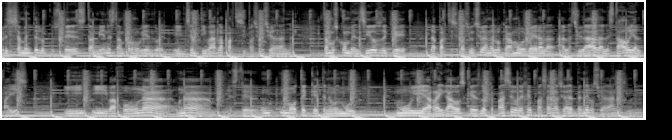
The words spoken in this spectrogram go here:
precisamente lo que ustedes también están promoviendo, el incentivar la participación ciudadana. Estamos convencidos de que la participación ciudadana es lo que va a mover a la, ciudad, al Estado y al país. Y, bajo una, una este, un, un mote que tenemos muy, muy arraigados, que es lo que pase o deje de pasar en la ciudad, depende de los ciudadanos no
